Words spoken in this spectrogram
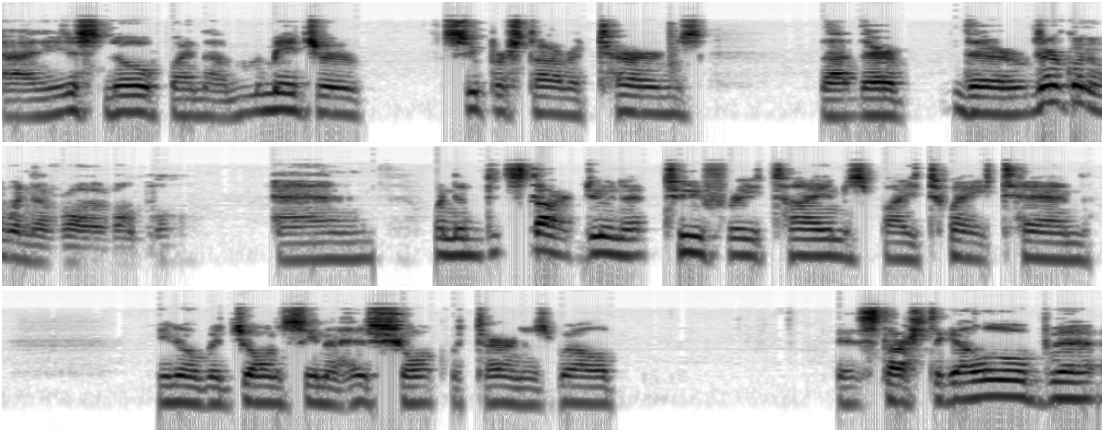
And you just know when a major superstar returns that they're they're they're going to win the Royal Rumble. And when they start doing it two, three times by 2010, you know, with John Cena, his shock return as well, it starts to get a little bit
